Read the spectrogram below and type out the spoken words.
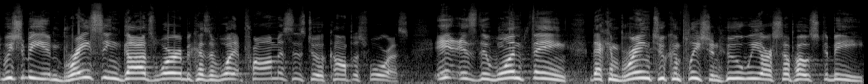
we should be embracing God's word because of what it promises to accomplish for us. It is the one thing that can bring to completion who we are supposed to be.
